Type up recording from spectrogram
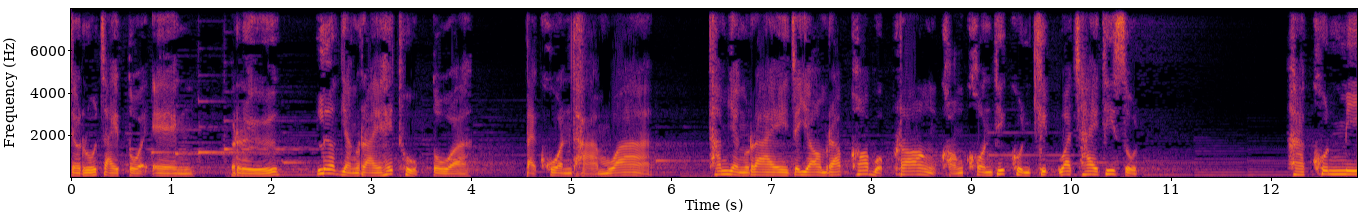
จะรู้ใจตัวเอง หรือเลือกอย่างไรให้ถูกตัว แต่ควรถามว่าทำอย่างไรจะยอมรับข้อบกพร่องของคนที่คุณคิดว่าใช่ที่สุด หากคุณมี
